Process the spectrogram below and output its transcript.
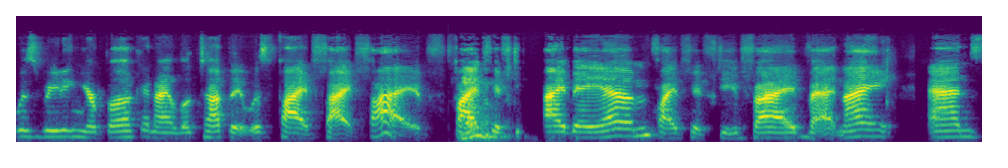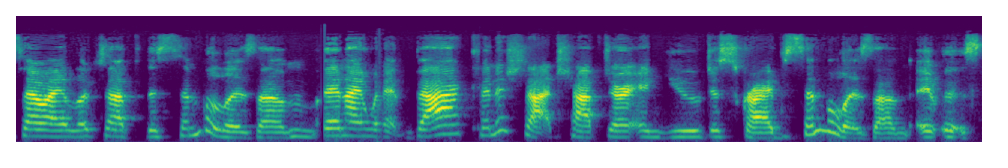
was reading your book and I looked up, it was 555, 555 a.m., 555 at night. And so I looked up the symbolism. Then I went back, finished that chapter, and you described symbolism. It was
